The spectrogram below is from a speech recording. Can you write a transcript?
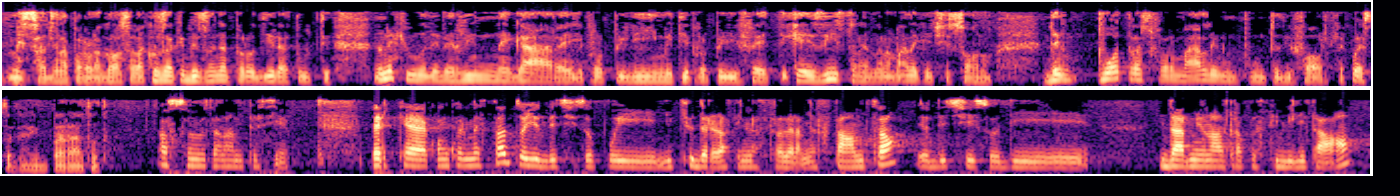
messaggio è una parola grossa, la cosa che bisogna però dire a tutti, non è che uno deve rinnegare i propri limiti, i propri difetti, che esistono e meno male che ci sono, Deve- può trasformarli in un punto di forza, è questo che hai imparato tu. Assolutamente sì, perché con quel messaggio io ho deciso poi di chiudere la finestra della mia stanza e ho deciso di, di darmi un'altra possibilità.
